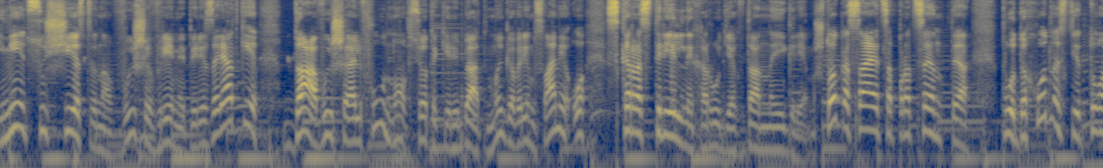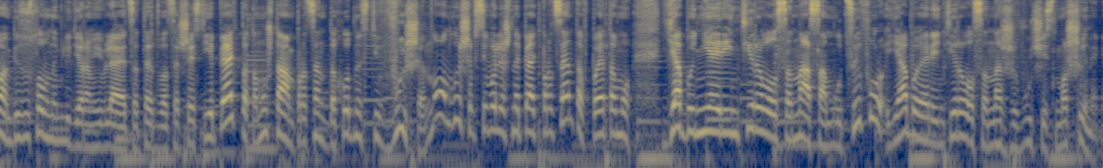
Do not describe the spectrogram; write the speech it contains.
имеют существенно выше время перезарядки, да, выше Альфу, но все-таки, ребят, мы говорим с вами о скорострельных орудиях в данной игре. Что касается процента по доходности, то безусловным лидером является Т-26Е5, потому что процент доходности выше, но он выше всего лишь на 5%, поэтому я бы не ориентировался на саму цифру, я бы ориентировался на живучесть машины.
